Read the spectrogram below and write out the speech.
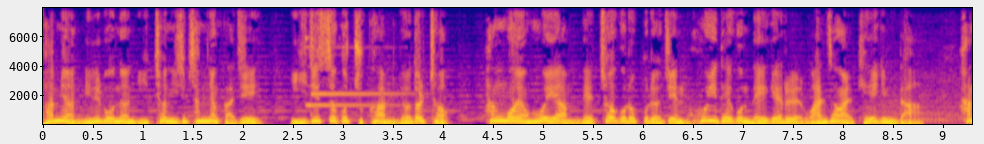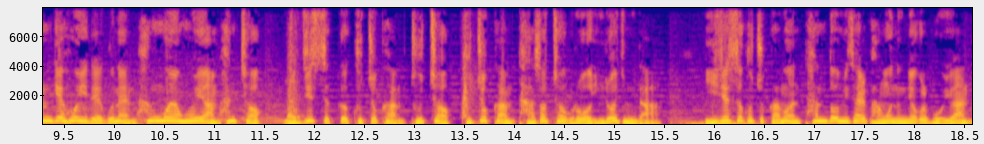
반면 일본은 2023년까지 이지스 구축함 8척, 항모형 호위함 4척으로 꾸려진 호위대군 4개를 완성할 계획입니다. 한 개 호위대군은 항모형 호위함 1척, 이지스급 구축함 2척, 구축함 5척으로 이루어집니다. 이지스 구축함은 탄도미사일 방어 능력을 보유한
